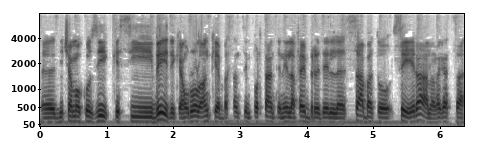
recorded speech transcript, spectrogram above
eh, diciamo così, che si vede che ha un ruolo anche abbastanza importante nella febbre del sabato sera, la ragazza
